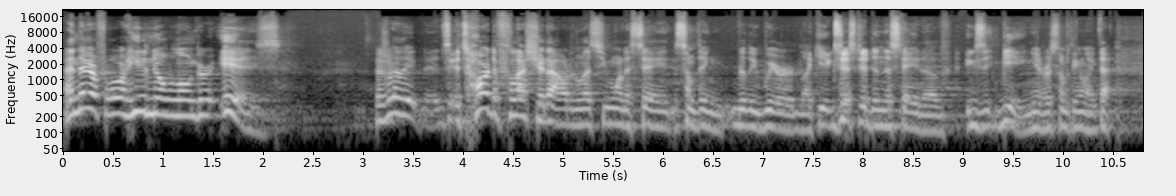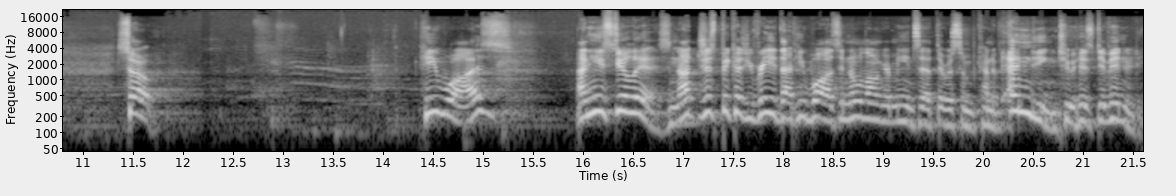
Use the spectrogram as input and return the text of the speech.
and therefore he no longer is. There's really, it's, it's hard to flesh it out unless you want to say something really weird, like he existed in the state of being, you know, or something like that. So, he was, and he still is. Not just because you read that he was, it no longer means that there was some kind of ending to his divinity.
